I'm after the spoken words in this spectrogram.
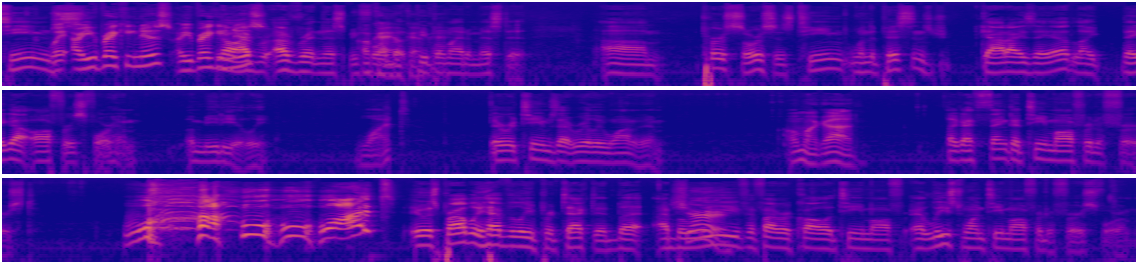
teams. Wait, are you breaking news? Are you breaking no, news? I've, I've written this before, okay, but okay, people okay. might have missed it. Um, per sources, team when the Pistons got Isaiah, like they got offers for him immediately. What? There were teams that really wanted him. Oh my god. Like I think a team offered a first. what? It was probably heavily protected, but I Sure. believe if I recall, a team offer at least one team offered a first for him.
